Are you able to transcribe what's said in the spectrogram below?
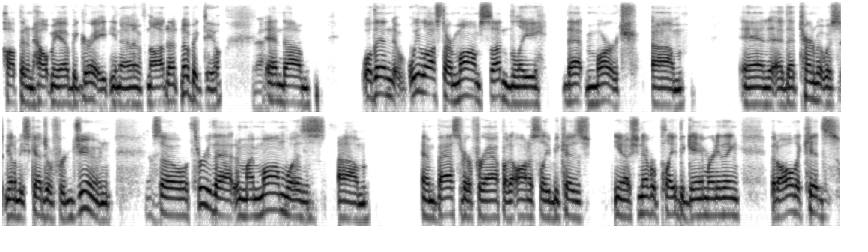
hop in and help me, that'd be great. You know, if not, no, no big deal." Right. And um, well, then we lost our mom suddenly that March. Um, and uh, that tournament was going to be scheduled for June. So through that, and my mom was um, ambassador for APBA, honestly, because you know she never played the game or anything, but all the kids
